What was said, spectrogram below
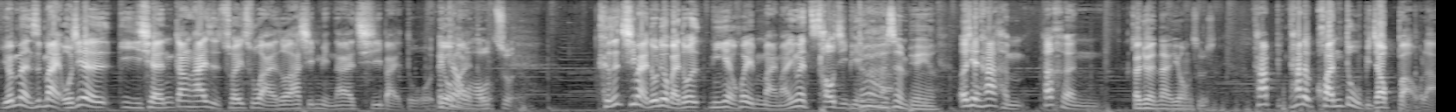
原本是卖，我记得以前刚开始吹出来的时候，它新品大概七百多、哎六百好准，可是七百多、六百多你也会买吗？因为超级便宜嘛，对啊，还是很便宜啊，而且它很、它很、感觉很耐用，是不是？它它的宽度比较薄啦，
